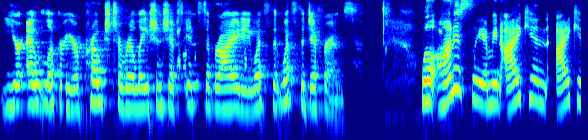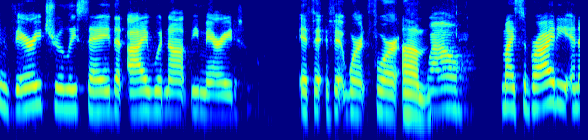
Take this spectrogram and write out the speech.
your outlook or your approach to relationships in sobriety? What's the what's the difference? Well, honestly, I mean, I can I can very truly say that I would not be married if it, if it weren't for um, wow my sobriety, and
